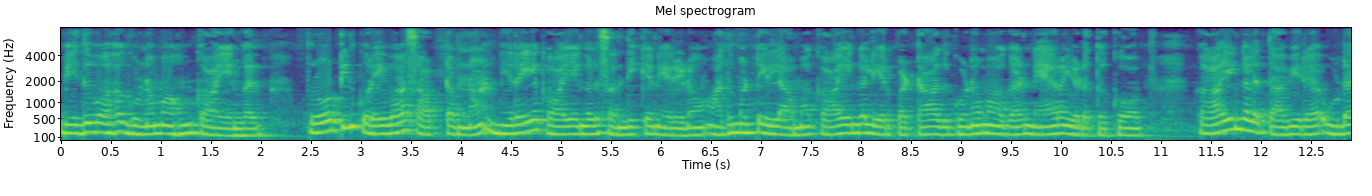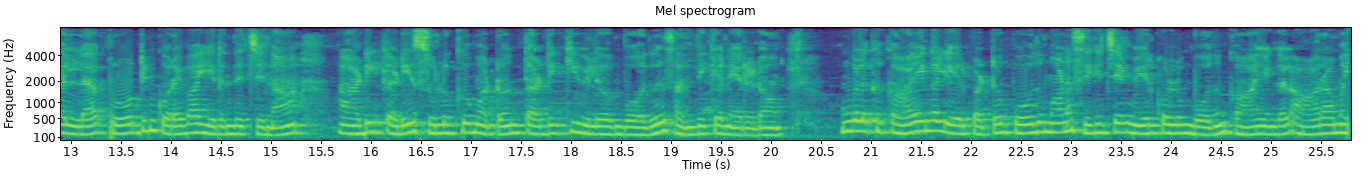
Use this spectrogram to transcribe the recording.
மெதுவாக குணமாகும் காயங்கள். புரோட்டீன் குறைவாக சாப்பிட்டோம்னா நிறைய காயங்கள் சந்திக்க நேரிடும். அது மட்டும் இல்லாமல் காயங்கள் ஏற்பட்டால் அது குணமாக நேரம் எடுத்துக்கும். காயங்களை தவிர உடல்ல புரோட்டீன் குறைவாக இருந்துச்சுன்னா அடிக்கடி சுளுக்கு மற்றும் தடுக்கி விழும்போது சந்திக்க நேரிடும். உங்களுக்கு காயங்கள் ஏற்பட்டு போதுமான சிகிச்சை மேற்கொள்ளும் போதும் காயங்கள் ஆறாம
